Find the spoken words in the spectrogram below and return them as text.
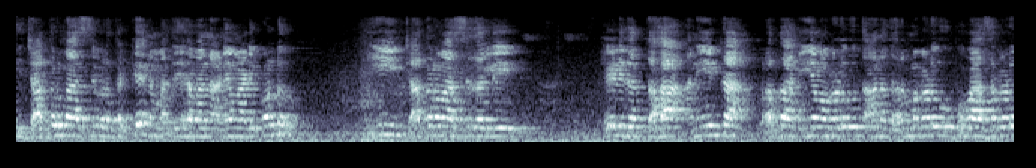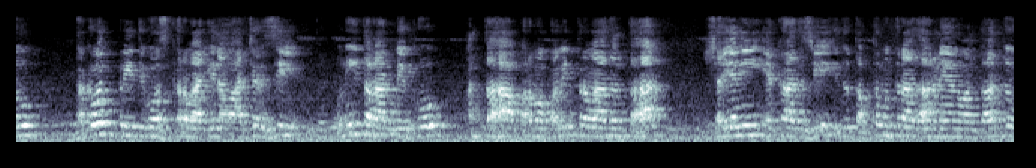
ಈ ಚಾತುರ್ಮಾಸ್ಯ ವ್ರತಕ್ಕೆ ನಮ್ಮ ದೇಹವನ್ನು ಅಣೆ ಮಾಡಿಕೊಂಡು, ಈ ಚಾತುರ್ಮಾಸ್ಯದಲ್ಲಿ ಹೇಳಿದಂತಹ ಅನೇಕ ವ್ರತ ನಿಯಮಗಳು, ದಾನ ಧರ್ಮಗಳು, ಉಪವಾಸಗಳು ಭಗವತ್ ಪ್ರೀತಿಗೋಸ್ಕರವಾಗಿ ನಾವು ಆಚರಿಸಿ ಪುನೀತರಾಗಬೇಕು ಅಂತಹ ಪರಮ ಪವಿತ್ರವಾದಂತಹ ಶಯನಿ ಏಕಾದಶಿ. ಇದು ತಪ್ತಮುದ್ರಾ ಧಾರಣೆ ಅನ್ನುವಂತಹದ್ದು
